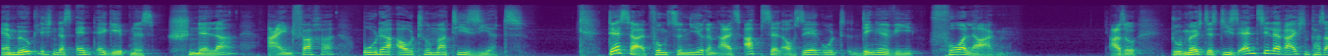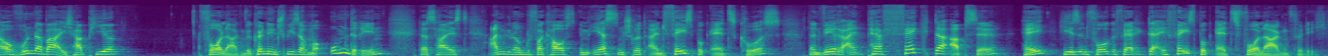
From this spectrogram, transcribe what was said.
ermöglichen das Endergebnis schneller, einfacher oder automatisiert. Deshalb funktionieren als Upsell auch sehr gut Dinge wie Vorlagen. Also du möchtest dieses Endziel erreichen, pass auf, wunderbar, ich habe hier Vorlagen. Wir können den Spieß auch mal umdrehen. Das heißt, angenommen, du verkaufst im ersten Schritt einen Facebook-Ads-Kurs, dann wäre ein perfekter Upsell, hey, hier sind vorgefertigte Facebook-Ads-Vorlagen für dich.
